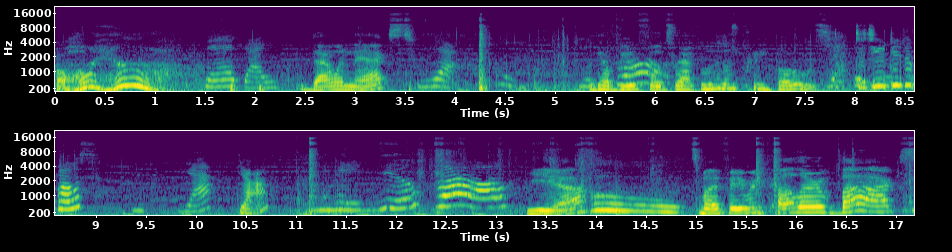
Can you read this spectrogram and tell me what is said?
Oh yeah. That one next. Yeah. Look how beautiful it's wrapped. Look at those pretty bows. Did you do the bows? Yeah. Yeah. Beautiful. Yeah. it's my favorite color of box.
